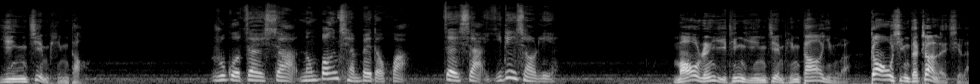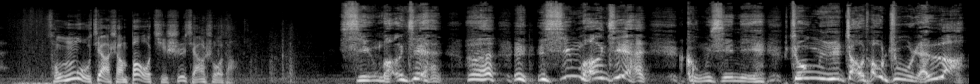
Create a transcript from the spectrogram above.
尹建平道：“如果在下能帮前辈的话，在下一定效力。”毛人一听尹建平答应了，高兴的站了起来。从木架上抱起石匣，说道：“星芒剑啊，星芒剑！恭喜你，终于找到主人了。”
